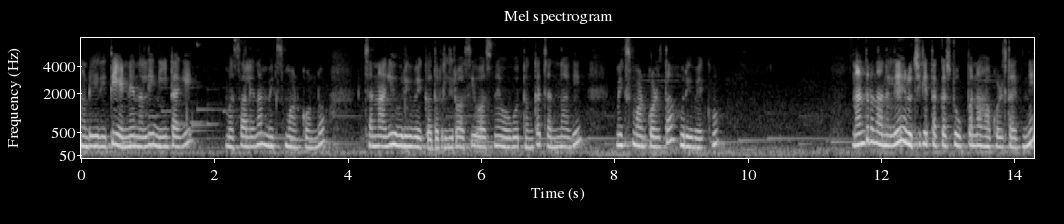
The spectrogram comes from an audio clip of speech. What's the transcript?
ನೋಡಿ, ಈ ರೀತಿ ಎಣ್ಣೆಯಲ್ಲಿ ನೀಟಾಗಿ ಮಸಾಲೆನ ಮಿಕ್ಸ್ ಮಾಡಿಕೊಂಡು ಚೆನ್ನಾಗಿ ಹುರಿಬೇಕು. ಅದರಲ್ಲಿರೋ ಹಸಿ ವಾಸನೆ ಹೋಗೋ ತನಕ ಚೆನ್ನಾಗಿ ಮಿಕ್ಸ್ ಮಾಡ್ಕೊಳ್ತಾ ಹುರಿಬೇಕು. ನಂತರ ನಾನಿಲ್ಲಿ ರುಚಿಗೆ ತಕ್ಕಷ್ಟು ಉಪ್ಪನ್ನು ಹಾಕ್ಕೊಳ್ತಾ ಇದ್ದೀನಿ.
